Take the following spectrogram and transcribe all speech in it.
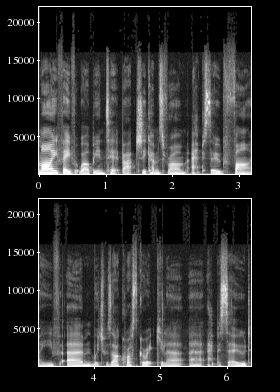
my favourite wellbeing tip actually comes from episode five, um, which was our cross curricular uh, episode,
